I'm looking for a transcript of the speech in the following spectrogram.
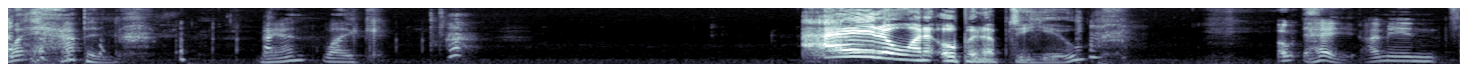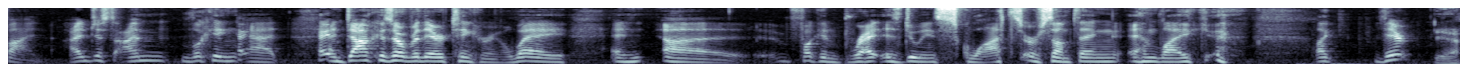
what happened, man? Like. I don't want to open up to you. Oh, hey, I mean, fine. I'm just I'm looking at hey. and Doc is over there tinkering away, and uh, fucking Brett is doing squats or something, and like, like they're Yeah.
